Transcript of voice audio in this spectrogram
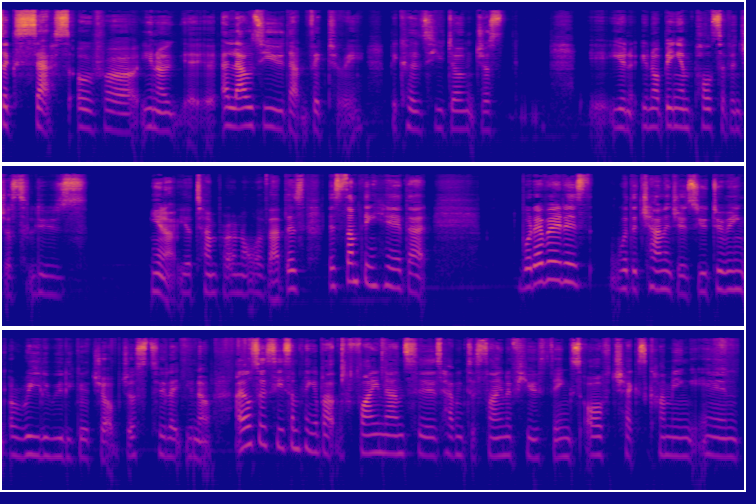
success over, you know, allows you that victory because you don't just you know, you're not being impulsive and just lose, you know, your temper and all of that. There's there's something here that whatever it is with the challenges, you're doing a really, really good job, just to let you know. I also see something about the finances, having to sign a few things off, checks coming in.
